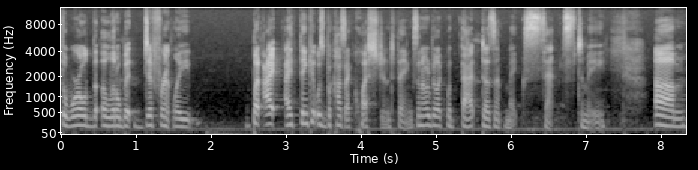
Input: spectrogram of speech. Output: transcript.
the world a little bit differently but I, I think it was because I questioned things and I would be like, well, that doesn't make sense to me. Um,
